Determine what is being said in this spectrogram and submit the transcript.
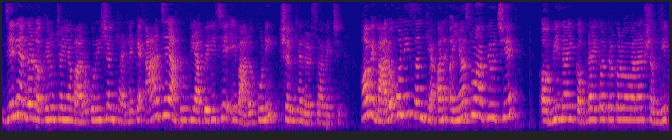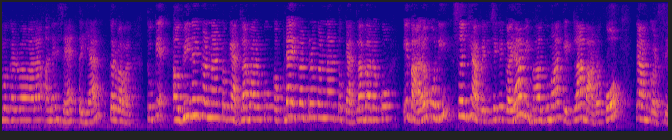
જેની અંદર લખેલું છે અહીંયા બાળકોની સંખ્યા. એટલે કે આ જે આકૃતિ આપેલી છે, એ બાળકોની સંખ્યા દર્શાવે છે. હવે બાળકોની સંખ્યા, અને અહીંયા શું આપ્યું છે? અભિનય, કપડા એકત્ર કરવા વાળા સંગીત વગાડવા વાળા અને સેટ તૈયાર કરવા વાળા તો કે અભિનય કરનાર તો કે આટલા બાળકો, કપડા એકત્ર કરનાર તો કે આટલા બાળકો, એ બાળકોની સંખ્યા આપેલી છે કે કયા વિભાગમાં કેટલા બાળકો કામ કરશે.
